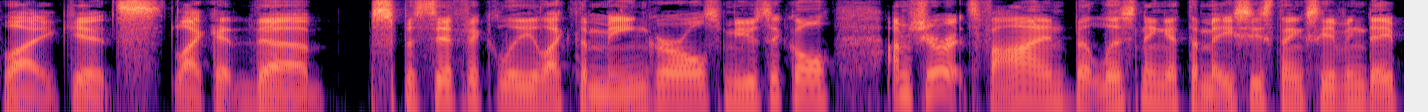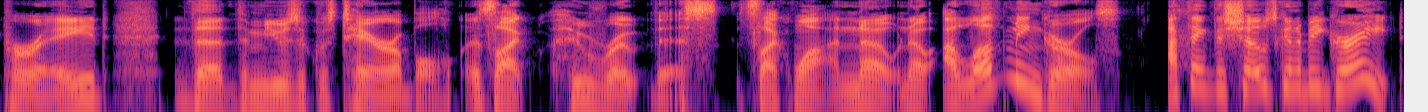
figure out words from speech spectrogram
Like it's like uh, the specifically like the Mean Girls musical, I'm sure it's fine, but listening at the Macy's Thanksgiving Day parade, the the music was terrible. It's like who wrote this? It's like why no, no, I love Mean Girls. I think the show's going to be great.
